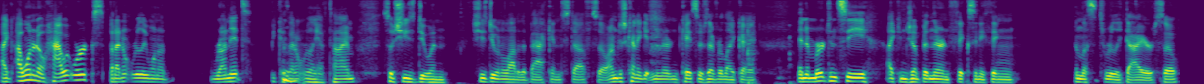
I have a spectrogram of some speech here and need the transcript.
I, I want to know how it works, but I don't really want to run it because I don't really have time. So she's doing she's doing a lot of the back end stuff. So I'm just kind of getting in there in case there's ever like a an emergency. I can jump in there and fix anything unless it's really dire. So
